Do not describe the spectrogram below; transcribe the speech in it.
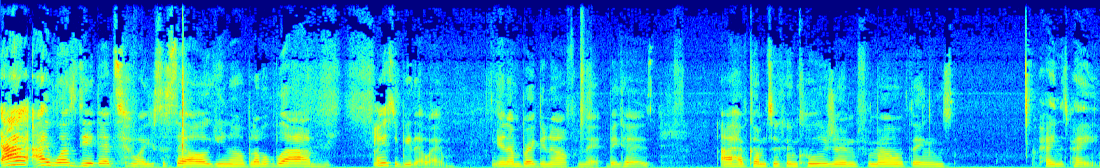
I I once did that too. I used to oh, you know, blah blah blah. I used to be that way, and I'm breaking out from that because I have come to a conclusion for my own things. Pain is pain,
